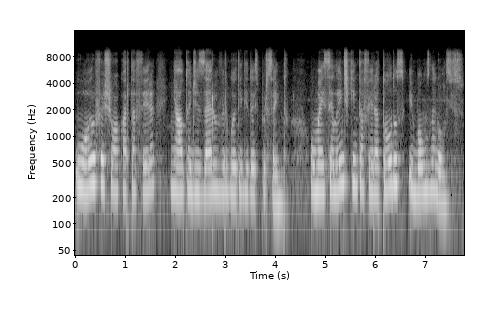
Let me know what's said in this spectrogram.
O ouro fechou a quarta-feira em alta de 0,82%. Uma excelente quinta-feira a todos e bons negócios!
